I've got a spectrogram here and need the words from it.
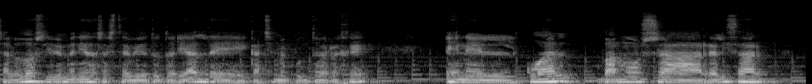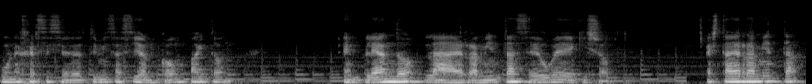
Saludos y bienvenidos a este video tutorial de khm.org en el cual vamos a realizar un ejercicio de optimización con Python empleando la herramienta CVXOpt. Esta herramienta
